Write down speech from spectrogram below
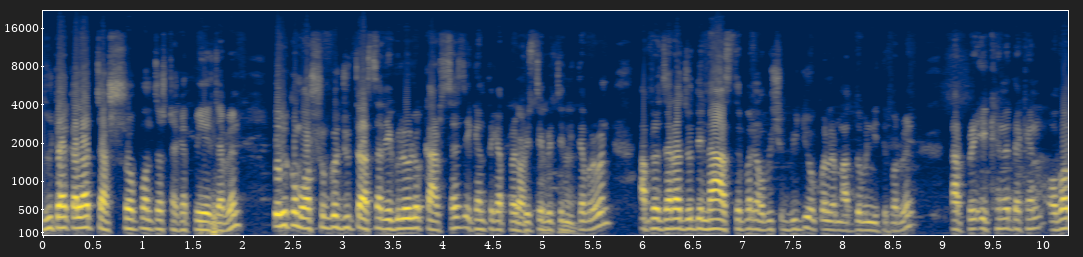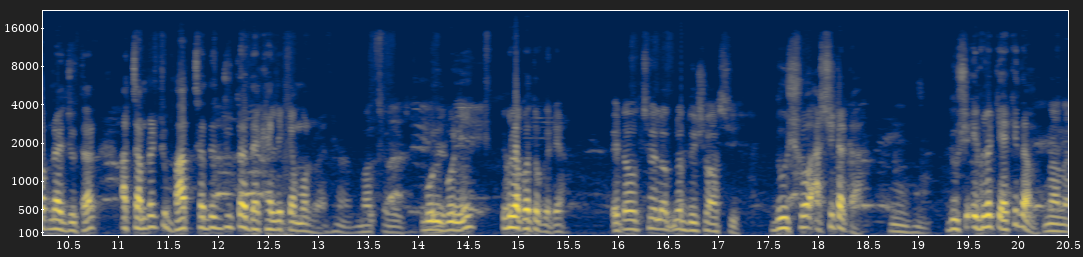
দুইটা কালার। চারশো পঞ্চাশ টাকা পেয়ে যাবেন। এরকম অসংখ্য জুতা আছে আর এগুলো হলো কার সাইজ এখান থেকে আপনারা বেছে বেছে হ্যাঁ। নিতে পারবেন। আপনারা যারা যদি না আসতে পারেন অবশ্যই ভিডিও কলের মাধ্যমে নিতে পারবেন। তারপরে এখানে দেখেন অভাব নাই জুতার। আচ্ছা আমরা একটু বাচ্চাদের জুতা দেখালে কেমন হয়? হ্যাঁ বুনবুনি এগুলো কত করে? এটা হচ্ছে হলো আপনার দুইশো আশি। দুশো আশি টাকা? হুম হুম। দুশো এগুলো কি একই দাম? না না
